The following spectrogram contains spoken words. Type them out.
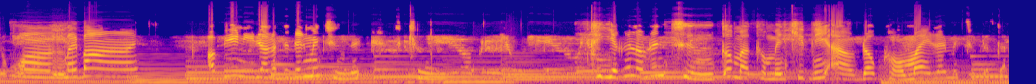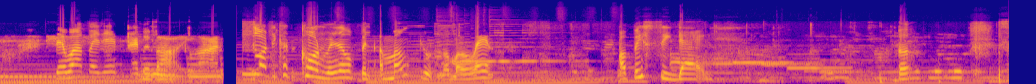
ทุกคนบายบายเอาพี่นี้เราจะเล่นไม่ถึงเลยถึงใครอยากให้เราเล่นถึงก็มาคอมเมนต์คลิปนี้เอาเราขอไม่เล่นไม่ถึงแล้วกันแต่ว่าไปเล่นกันบายบายสวัสดีค่ะทุกคนวันนี้เรามาเป็นอมังหยุดเรามาเล่น เอาไปสีแดงเออส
